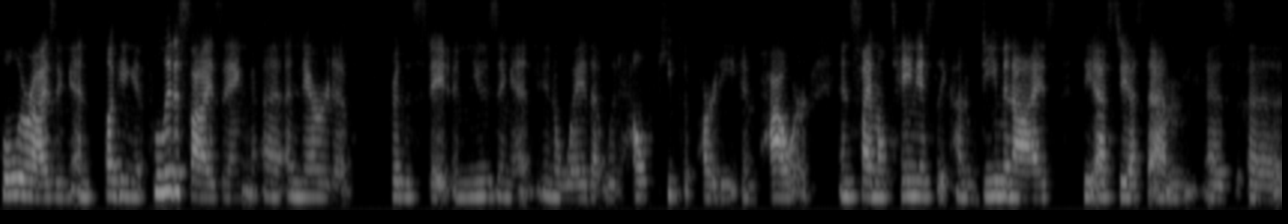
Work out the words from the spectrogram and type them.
polarizing and plugging it, politicizing a, a, narrative for the state and using it in a way that would help keep the party in power and simultaneously kind of demonize the SDSM as uh,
